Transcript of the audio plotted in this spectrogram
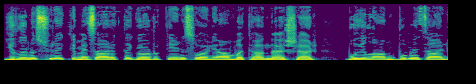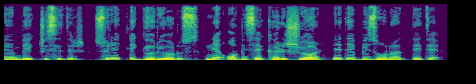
Yılanı sürekli mezarlıkta gördüklerini söyleyen vatandaşlar, bu yılan bu mezarlığın bekçisidir. Sürekli görüyoruz. Ne o bize karışıyor ne de biz ona dedi.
